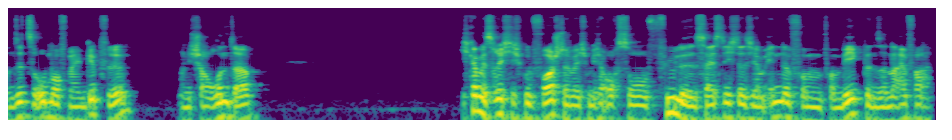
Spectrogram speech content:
und sitze oben auf meinem Gipfel und ich schaue runter, ich kann mir das richtig gut vorstellen, weil ich mich auch so fühle. Das heißt nicht, dass ich am Ende vom, vom Weg bin, sondern einfach,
